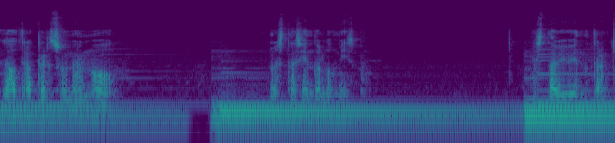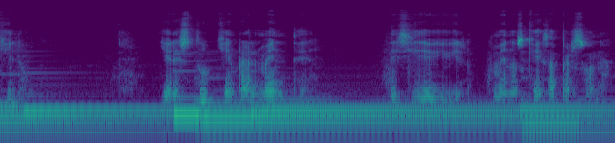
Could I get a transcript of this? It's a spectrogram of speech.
la otra persona no, no está haciendo lo mismo. Está viviendo tranquilo. Y eres tú quien realmente decide vivir menos que esa persona.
